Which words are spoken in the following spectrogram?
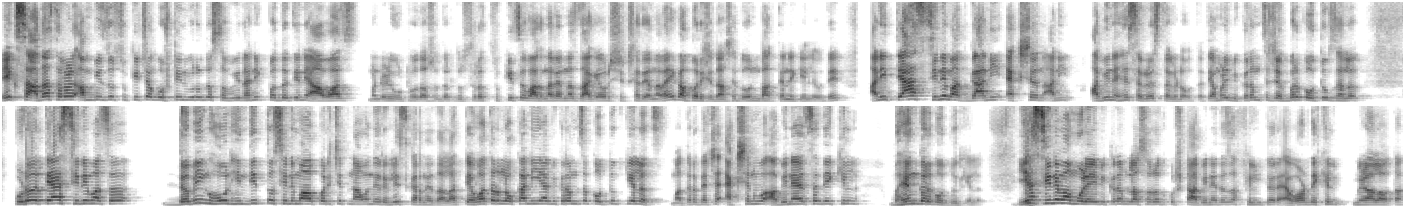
एक साधा सरळ आंबी जो चुकीच्या गोष्टींविरुद्ध संविधानिक पद्धतीने आवाज मंडळी उठवत असो तर दुसरं चुकीचं वागणाऱ्यांना जागेवर शिक्षा देणारा एक अपरिचित असे दोन भाग त्याने केले होते. आणि त्या सिनेमात गाणी ऍक्शन आणि अभिनय हे सगळंच तगडं होतं. त्यामुळे विक्रमचं जगभर कौतुक झालं. पुढं त्या सिनेमाचं डबिंग होऊन हिंदीत तो सिनेमा अपरिचित नावाने रिलीज करण्यात आला. तेव्हा तर लोकांनी या विक्रमचं कौतुक केलंच. मात्र त्याच्या ऍक्शन व अभिनयाचं देखील भयंकर कौतुक केलं. या सिनेमामुळे विक्रमला सर्वोत्कृष्ट अभिनेत्याचा फिल्मफेअर अवॉर्ड देखील मिळाला होता.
